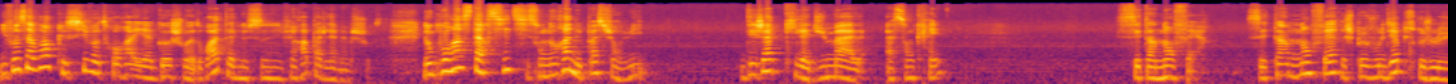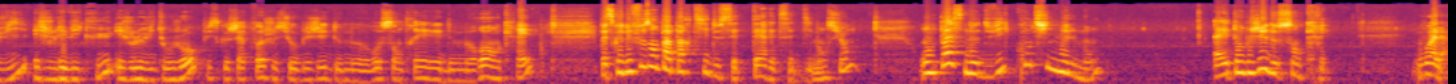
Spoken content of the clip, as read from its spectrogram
Il faut savoir que si votre aura est à gauche ou à droite, elle ne signifera pas de la même chose. Donc pour un starseed, si son aura n'est pas sur lui, déjà qu'il a du mal à s'ancrer, c'est un enfer. C'est un enfer et je peux vous le dire puisque je le vis et je l'ai vécu et je le vis toujours puisque chaque fois je suis obligée de me recentrer et de me re-ancrer. Parce que ne faisant pas partie de cette terre et de cette dimension, on passe notre vie continuellement à être obligé de s'ancrer. Voilà.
